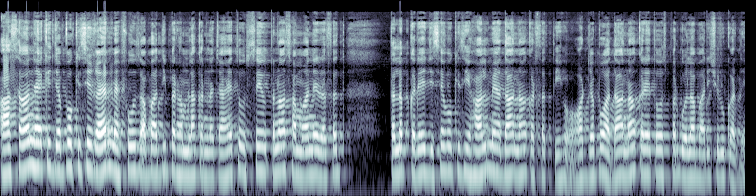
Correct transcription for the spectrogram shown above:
آسان ہے کہ جب وہ کسی غیر محفوظ آبادی پر حملہ کرنا چاہے تو اس سے اتنا سامان رسد طلب کرے جسے وہ کسی حال میں ادا نہ کر سکتی ہو اور جب وہ ادا نہ کرے تو اس پر گولہ باری شروع کر دے۔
